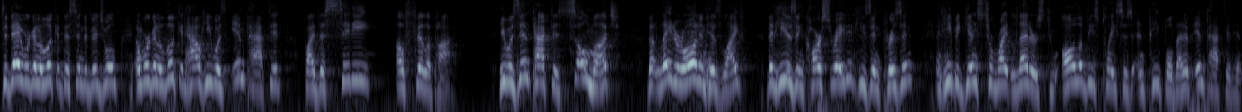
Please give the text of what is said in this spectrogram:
Today, we're going to look at this individual and we're going to look at how he was impacted by the city of Philippi. He was impacted so much that later on in his life, that he is incarcerated, he's in prison, and he begins to write letters to all of these places and people that have impacted him.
